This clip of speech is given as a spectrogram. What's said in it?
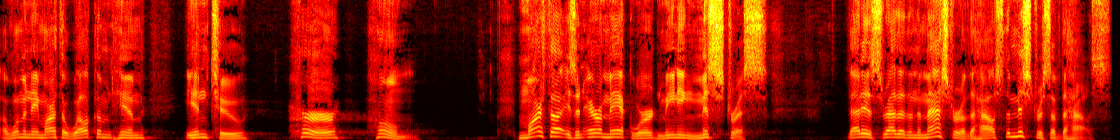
a woman named Martha welcomed him into her home. Martha is an Aramaic word meaning mistress. That is, rather than the master of the house, the mistress of the house.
